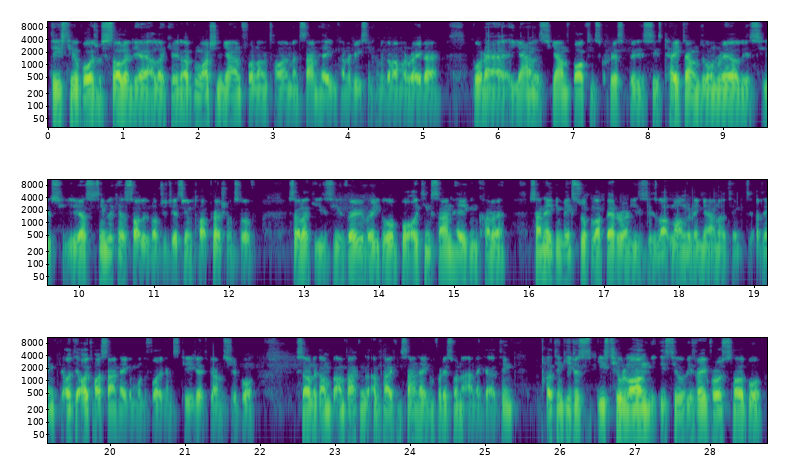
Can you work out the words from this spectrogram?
These two boys were solid, yeah. I like it. I've been watching Yan for a long time, and Sandhagen kind of recently kind of got on my radar. But uh, Yan is Yan's boxing's crisp. His, his takedowns are unreal. He's, he's he has, seems like he has solid enough jiu-jitsu and top pressure and stuff. So like he's he's very very good. But I think Sandhagen kind of Sandhagen mixes up a lot better, and he's he's a lot longer than Yan. I think I think I, th- I thought Sandhagen won the fight against TJ to be honest with you, but so like I'm I'm backing I'm backing Sandhagen for this one, and like I think I think he just he's too long. He's too he's very versatile, but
